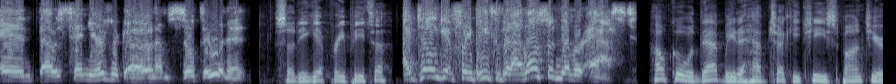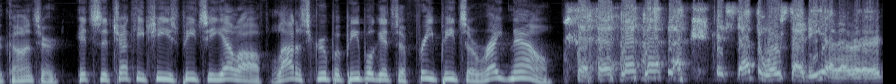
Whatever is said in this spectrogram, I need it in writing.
and that was ten years ago, and I'm still doing it." So, do you get free pizza? I don't get free pizza, but I've also never asked. How cool would that be to have Chuck E. Cheese sponsor your concert? It's the Chuck E. Cheese Pizza Yell Off. Loudest group of people gets a free pizza right now. it's not the worst idea I've ever heard.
